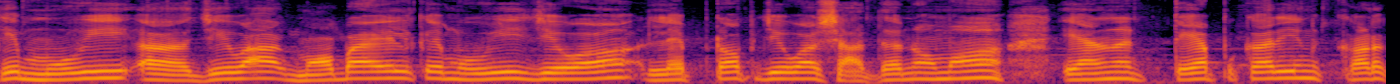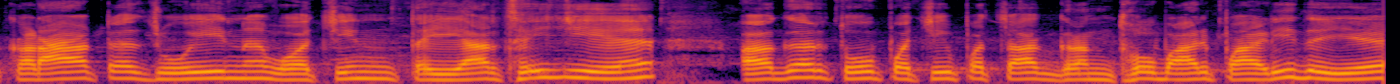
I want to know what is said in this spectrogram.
કે મૂવી જેવા, મોબાઈલ કે મૂવી જેવા, લેપટોપ જેવા સાધનોમાં એને ટેપ કરીને કડકડાટ જોઈને વોચીને તૈયાર થઈ જઈએ. અગર તો પછી પચાસ ગ્રંથો બહાર પાડી દઈએ,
